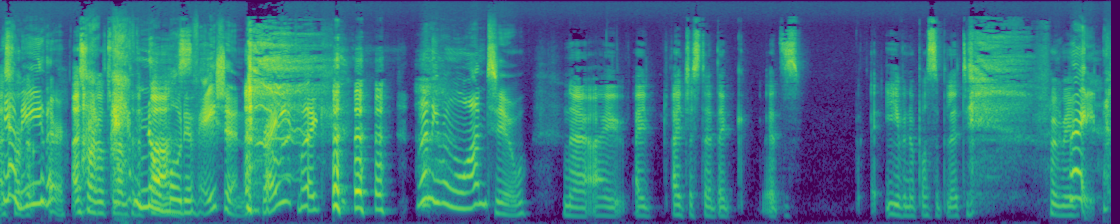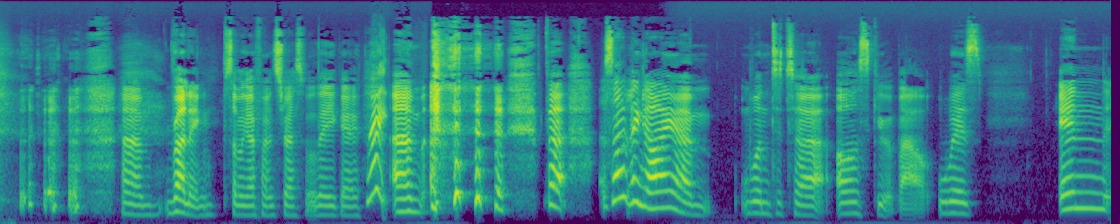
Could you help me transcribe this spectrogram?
yeah, struggle- me either. I struggle to I run for have the no bus. motivation, right? Like, I don't even want to. no I, I i just don't think it's even a possibility for me Right, um running something i find stressful there you go right. Um, but something I um wanted to ask you about was in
